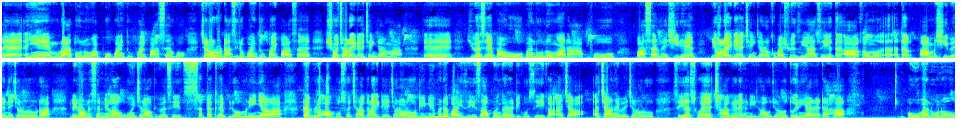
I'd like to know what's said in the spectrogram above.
အဲအရင်မူလအသုံးနှုန်းက4.25%ပေါ့ကျွန်တော်တို့ဒါ0.25%ရှော့ချလိုက်တဲ့အချိန်ကျမှအဲ US ရဲ့ဘန်ဟိုဘန်ဒုံဒုံကဒါ4 ပါဆန်ပဲရှိတယ်။ပြော့လိုက်တဲ့အချိန်ကျတော့ကမ္ဘာရွှေဈေးကဈေးအသက်အားကောင်းတော့အသက်အားမရှိဘဲနဲ့ကျွန်တော်တို့ဒါ4020လောက်ဝန်းကျင်လောက်ထိပဲဈေးဆက်တက်ခဲ့ပြီးတော့မင်းညကတက်ပြီးတော့အောက်ကိုဆွဲချခဲ့လိုက်တယ်ကျွန်တော်တို့ဒီနေ့မနေ့ပိုင်းဈေးစဖွင့်ခဲ့တဲ့ဒီကိုဈေးကအကြအကြနဲ့ပဲကျွန်တော်တို့ဈေးကဆွဲချခဲ့တဲ့အနေအထားကိုကျွန်တော်တို့တွေ့နေရတယ်ဒါဟာ ဘိုးဘန်လုံးလုံး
